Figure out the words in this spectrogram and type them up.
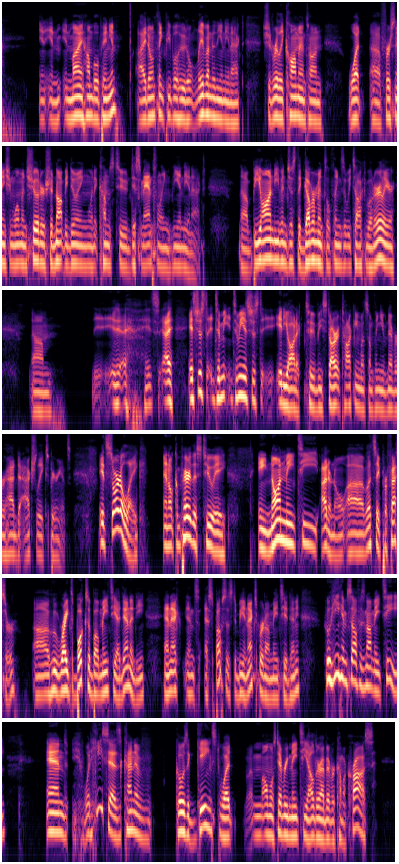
in, in in my humble opinion, I don't think people who don't live under the Indian Act should really comment on what uh, First Nation woman should or should not be doing when it comes to dismantling the Indian Act. Uh, beyond even just the governmental things that we talked about earlier, um, it, it's I, it's just to me to me it's just idiotic to be start talking about something you've never had to actually experience. It's sort of like, and I'll compare this to a a non-Métis, I don't know, uh, let's say professor uh, who writes books about Métis identity and, and espouses to be an expert on Métis identity, who he himself is not Métis, and what he says kind of goes against what um, almost every Métis elder I've ever come across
